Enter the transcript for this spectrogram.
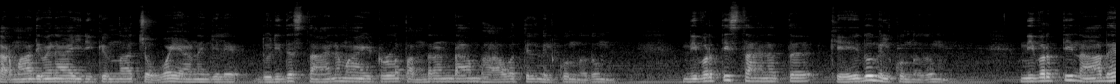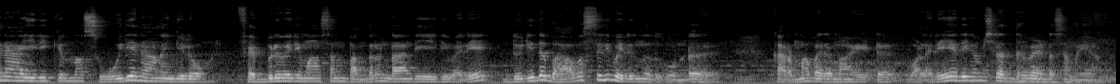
കർമാധിപനായിരിക്കുന്ന ചൊവ്വയാണെങ്കിൽ ദുരിതസ്ഥാനമായിട്ടുള്ള പന്ത്രണ്ടാം ഭാവത്തിൽ നിൽക്കുന്നതും നിവർത്തി സ്ഥാനത്ത് കേതു നിൽക്കുന്നതും നിവർത്തിനാഥനായിരിക്കുന്ന സൂര്യനാണെങ്കിലോ ഫെബ്രുവരി മാസം പന്ത്രണ്ടാം തീയതി വരെ ദുരിതഭാവസ്ഥിതി വരുന്നത് കൊണ്ട് കർമ്മപരമായിട്ട് വളരെയധികം ശ്രദ്ധ വേണ്ട സമയമാണ്.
